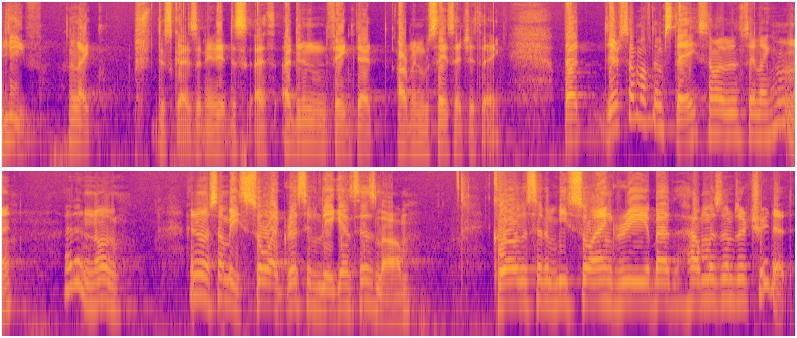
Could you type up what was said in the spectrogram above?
leave. like, this guy's an idiot. This, I, I, didn't think that Armin would say such a thing. But there's some of them stay. Some of them say like, hmm, man, I didn't know. I didn't know somebody so aggressively against Islam could all of a sudden be so angry about how Muslims are treated.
